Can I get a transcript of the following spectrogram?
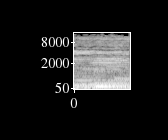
you.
